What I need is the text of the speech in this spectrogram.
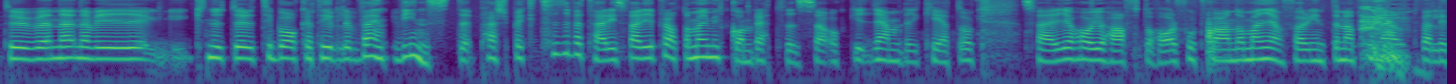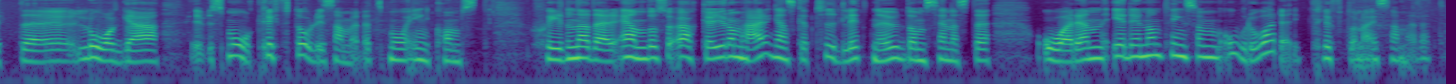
Du, när, när, vi knyter tillbaka till vinstperspektivet här. I Sverige pratar man mycket om rättvisa och jämlikhet och Sverige har ju haft och har fortfarande, om man jämför internationellt, väldigt eh, låga eh, små klyftor i samhället, små inkomstskillnader. Ändå så ökar ju de här ganska tydligt nu de senaste åren. Är det någonting som oroar dig, klyftorna i samhället?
